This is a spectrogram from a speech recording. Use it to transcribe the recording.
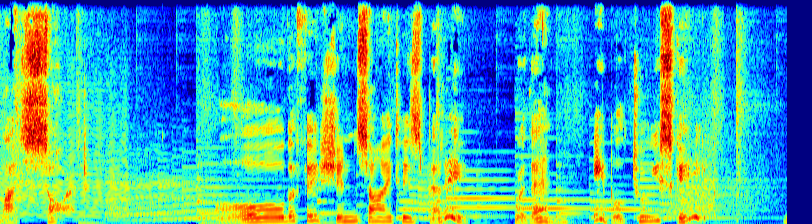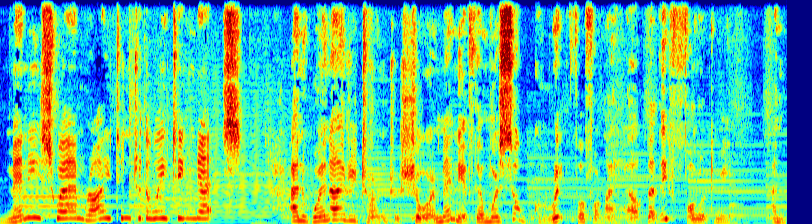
my sword. All the fish inside his belly were then able to escape. Many swam right into the waiting nets, and when I returned to shore, many of them were so grateful for my help that they followed me and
